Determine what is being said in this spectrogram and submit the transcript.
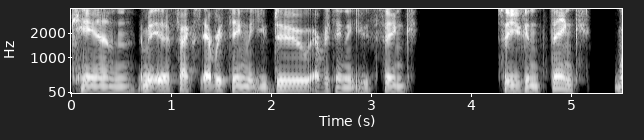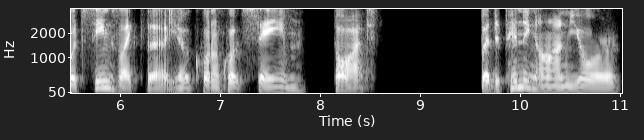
can i mean it affects everything that you do everything that you think so you can think what seems like the you know quote unquote same thought. But depending on your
